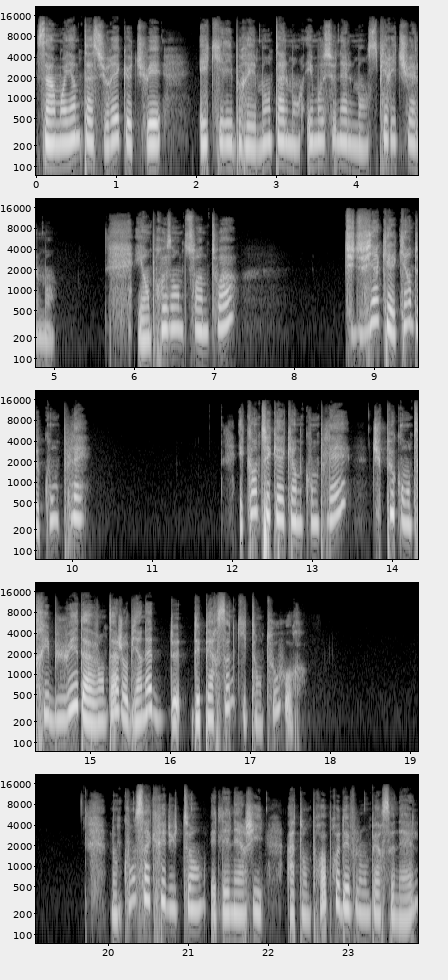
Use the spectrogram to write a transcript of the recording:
C'est un moyen de t'assurer que tu es équilibré mentalement, émotionnellement, spirituellement. Et en prenant soin de toi, tu deviens quelqu'un de complet. Et quand tu es quelqu'un de complet, tu peux contribuer davantage au bien-être des personnes qui t'entourent. Donc consacrer du temps et de l'énergie à ton propre développement personnel,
